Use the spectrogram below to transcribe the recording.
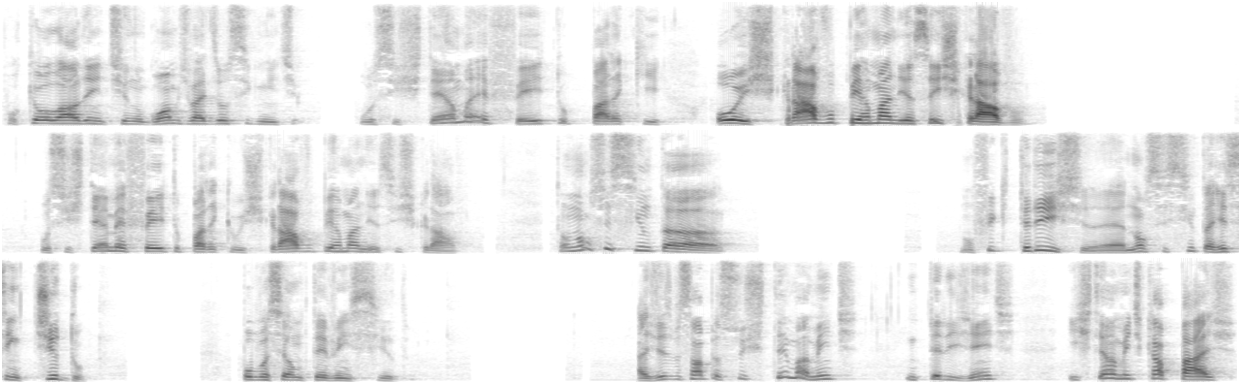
Porque o Laurentino Gomes vai dizer o seguinte: o sistema é feito para que o escravo permaneça escravo. O sistema é feito para que o escravo permaneça escravo. Então não se sinta. Não fique triste, né? não se sinta ressentido por você não ter vencido. Às vezes você é uma pessoa extremamente inteligente extremamente capaz,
